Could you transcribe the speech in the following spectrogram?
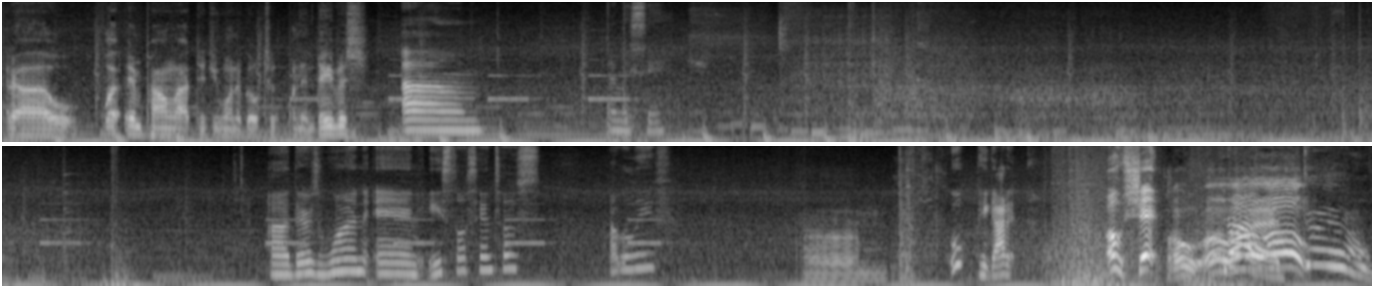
And, uh, what impound lot did you want to go to? One in Davis? Um, let me see. Uh, there's one in East Los Santos, I believe. Um. Oop, he got it. Oh shit! Oh, oh, God oh,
